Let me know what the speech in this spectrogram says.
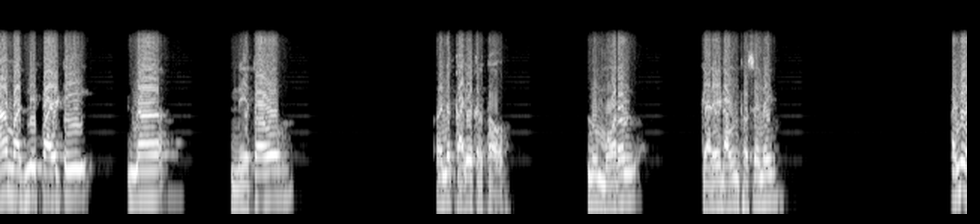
આમ આદમી પાર્ટીના નેતાઓ અને કાર્યકર્તાઓનું મોરલ ક્યારેય ડાઉન થશે નહીં. અને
